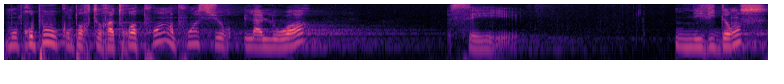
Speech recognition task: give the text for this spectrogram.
Mon propos comportera trois points. Un point sur la loi, c'est une évidence.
